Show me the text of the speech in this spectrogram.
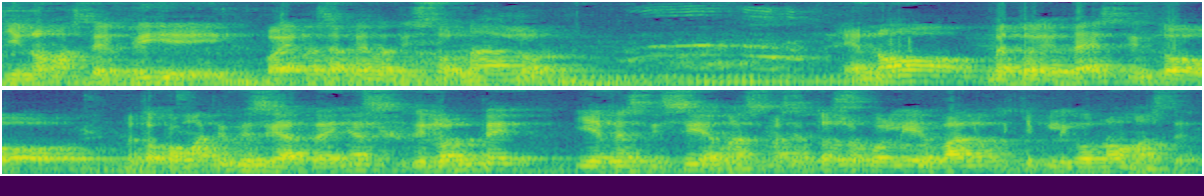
γινόμαστε βίαιοι ο ένας απέναντι στον άλλον, ενώ με το ευαίσθητο, με το κομμάτι της γαρδένιας δηλώνεται η ευαισθησία μας. Είμαστε τόσο πολύ ευάλωτοι και πληγωνόμαστε.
